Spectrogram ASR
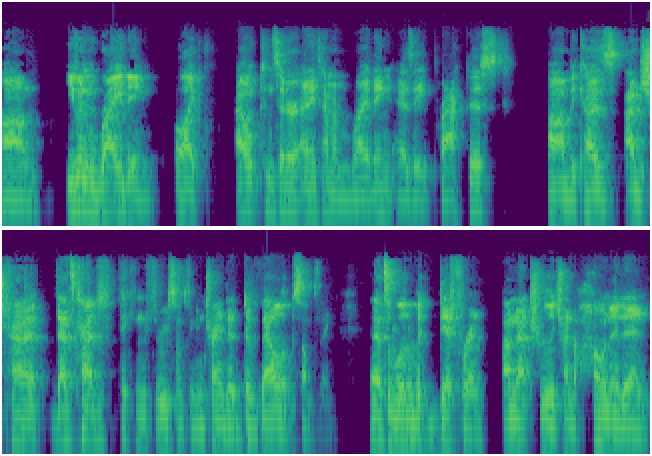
Um, even writing, like I don't consider anytime I'm writing as a practice um, because I'm just kind of that's kind of just picking through something and trying to develop something. And that's a little bit different. I'm not truly trying to hone it in.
